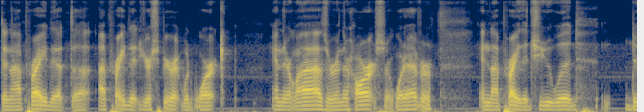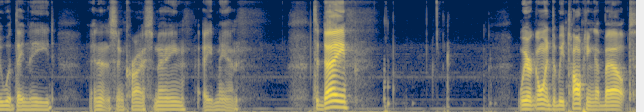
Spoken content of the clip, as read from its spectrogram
then I pray that uh, I pray that your spirit would work in their lives or in their hearts or whatever and I pray that you would do what they need. And it's in Christ's name. Amen. Today, we are going to be talking about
